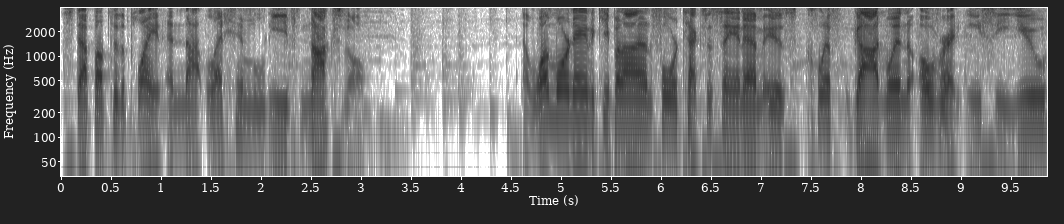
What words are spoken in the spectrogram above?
step up to the plate and not let him leave Knoxville? And one more name to keep an eye on for Texas A&M is Cliff Godwin over at ECU.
